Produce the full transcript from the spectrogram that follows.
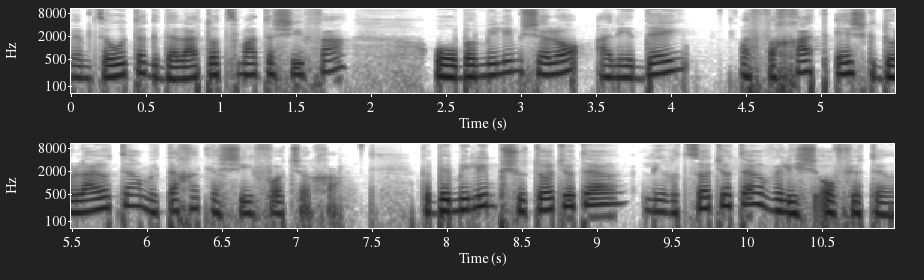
באמצעות הגדלת עוצמת השאיפה, או במילים שלו, על ידי הפחת אש גדולה יותר מתחת לשאיפות שלך. ובמילים פשוטות יותר, לרצות יותר ולשאוף יותר.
